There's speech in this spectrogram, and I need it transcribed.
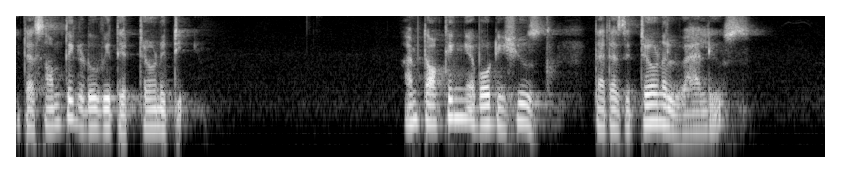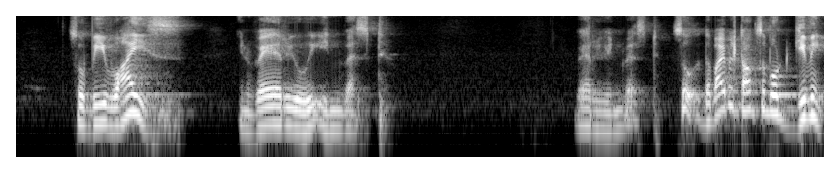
it has something to do with eternity I'm talking about issues that has eternal values so be wise in where you invest. Where you invest. So the Bible talks about giving.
